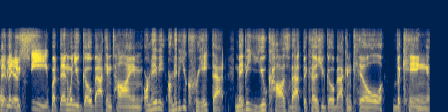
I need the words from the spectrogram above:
that, that you see, but then when you go back in time or maybe or maybe you create that. Maybe you cause that because you go back and kill the king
